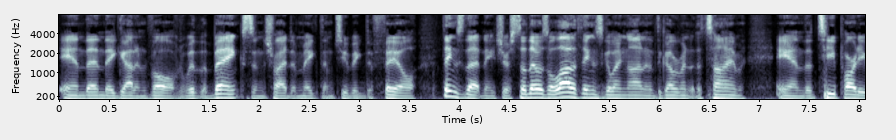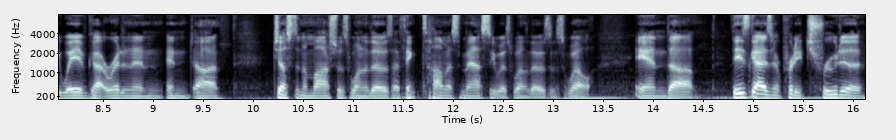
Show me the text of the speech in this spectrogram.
And then they got involved with the banks and tried to make them too big to fail, things of that nature. So there was a lot of things going on in the government at the time, and the Tea Party wave got ridden, and, and uh, Justin Amash was one of those. I think Thomas Massie was one of those as well. And uh, these guys are pretty true to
